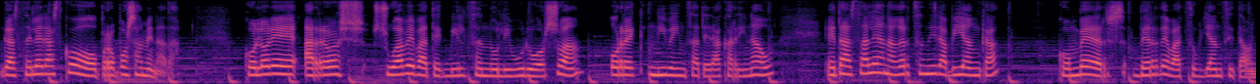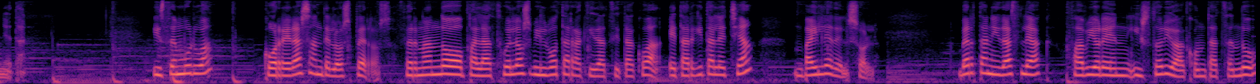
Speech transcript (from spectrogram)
gaztelerazko proposamena da. Kolore arroz suabe batek biltzen du liburu osoa, horrek ni behintzat erakarri nau, eta azalean agertzen dira bianka, konbers berde batzuk jantzita honetan. Izenburua, Korreras ante los perros, Fernando Palazuelos bilbotarrak idatzitakoa, eta argitaletxea, Baile del Sol. Bertan idazleak, Fabioren historioa kontatzen du,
